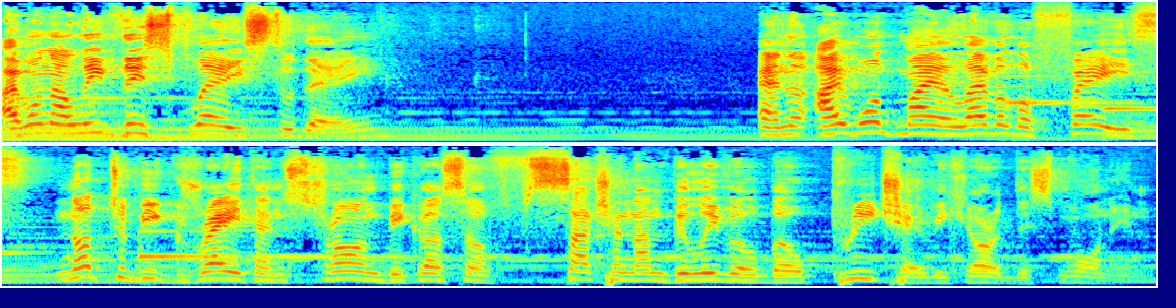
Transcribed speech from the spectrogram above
I want to leave this place today. And I want my level of faith not to be great and strong because of such an unbelievable preacher we heard this morning.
